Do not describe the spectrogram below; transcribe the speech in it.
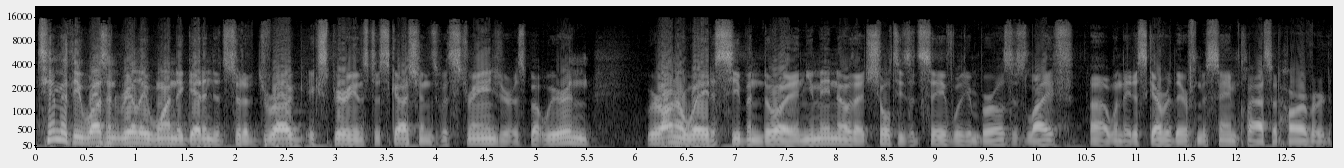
Timothy wasn't really one to get into sort of drug experience discussions with strangers, but we were in, we were on our way to Sibundoy, and you may know that Schultes had saved William Burroughs' life uh, when they discovered they were from the same class at Harvard,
